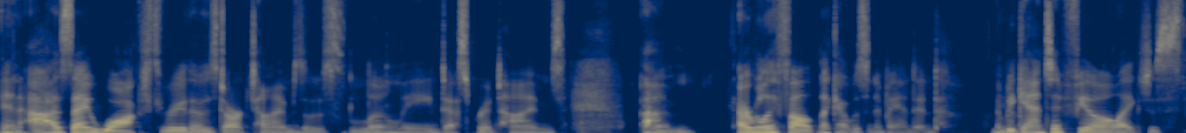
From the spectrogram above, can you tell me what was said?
And as I walked through those dark times, those lonely, desperate times, um, I really felt like I wasn't abandoned. I began to feel like just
